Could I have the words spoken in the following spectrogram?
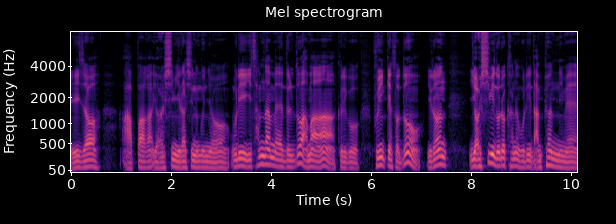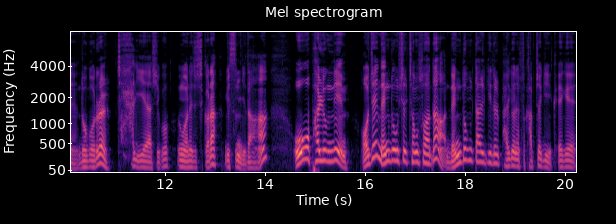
이저 아빠가 열심히 일하시는군요. 우리 이 삼남매들도 아마 그리고 부인께서도 이런 열심히 노력하는 우리 남편님의 노고를 잘 이해하시고 응원해 주실 거라 믿습니다. 5586님, 어제 냉동실 청소하다 냉동 딸기를 발견해서 갑자기 괴게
